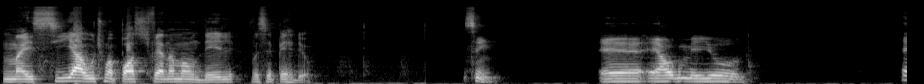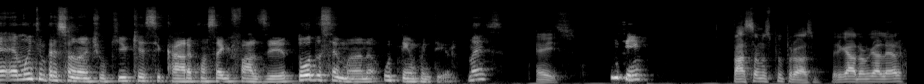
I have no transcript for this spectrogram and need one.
mas se a última posse estiver na mão dele, você perdeu. Sim. É, é algo meio. É, é muito impressionante o que, que esse cara consegue fazer toda semana, o tempo inteiro. Mas. É isso. Enfim. Passamos pro próximo. Obrigadão, galera.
